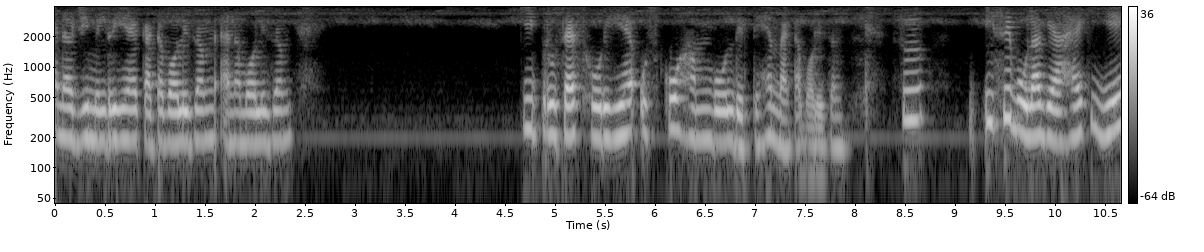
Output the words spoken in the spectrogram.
एनर्जी मिल रही है कैटाबॉलिज्म एनाबॉलिज्म की प्रोसेस हो रही है उसको हम बोल देते हैं मेटाबॉलिज्म। सो so, इसे बोला गया है कि ये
